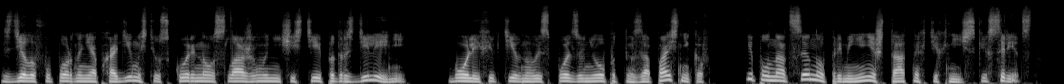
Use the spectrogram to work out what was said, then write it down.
сделав упор на необходимость ускоренного слаживания частей подразделений, более эффективного использования опытных запасников и полноценного применения штатных технических средств.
